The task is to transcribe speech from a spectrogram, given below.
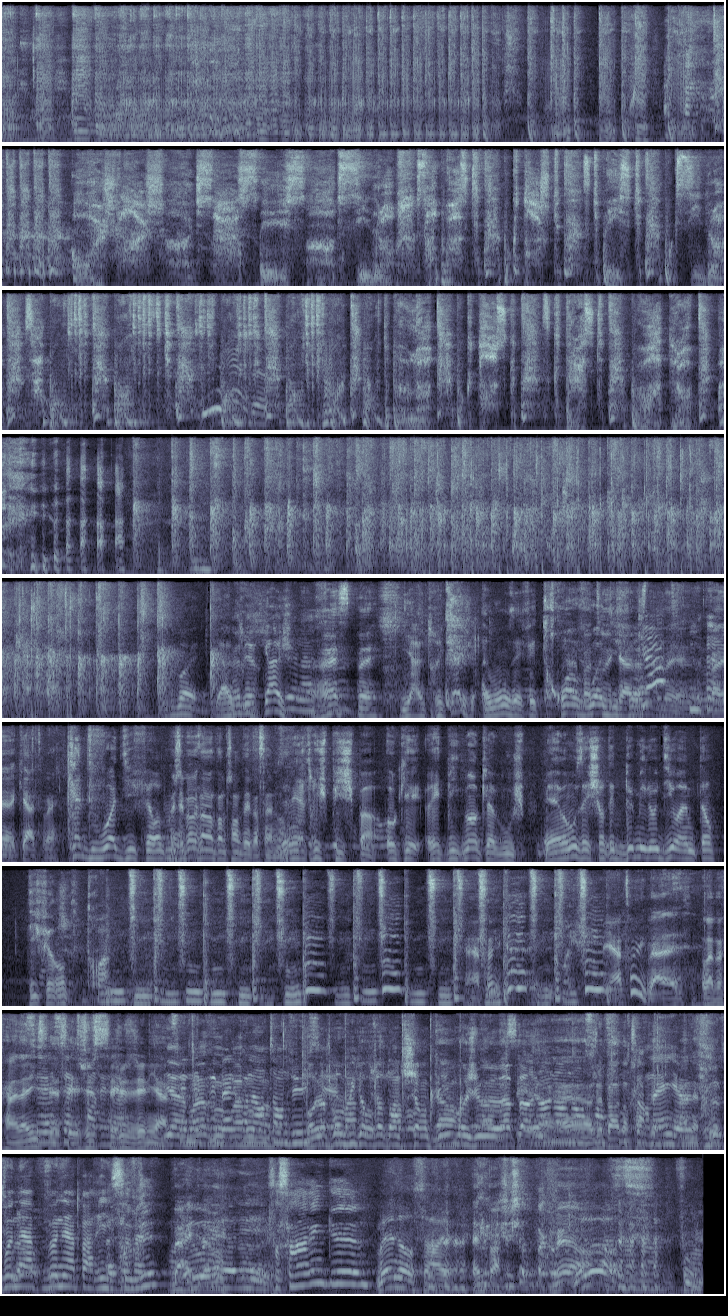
space, sidro, zapost, poktošt, spist, poksidro, zapost, poktošt, poktošt, poktošt, poktošt, poktošt, poktošt, poktošt, poktošt, Il y a un trucage. Respect. Il y a un trucage. à un moment vous avez fait trois voix différentes. Quatre, quatre, ouais. Quatre voix différentes. Mais j'ai pas besoin d'entendre chanter, personnellement. Vous avez un truc, je piche pas. Ok, rythmiquement, avec la bouche. Mais à un moment, vous avez chanté deux mélodies en même temps différentes. Trois. Un truc. Il y a un truc. Bah, on va pas faire l'analyse, c'est, juste, juste génial. C'est les plus belles qu'on a entendues. On n'a pas envie d'entendre chanter. Moi, je veux bah, à Paris. Euh, non, non, non, je veux Corneille. Euh, ah, venez à Paris. Ah, c'est vrai Bah, eh évidemment. Ça sert à rien que. Mais non, ça sert à rien. Je chante pas comme ça.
